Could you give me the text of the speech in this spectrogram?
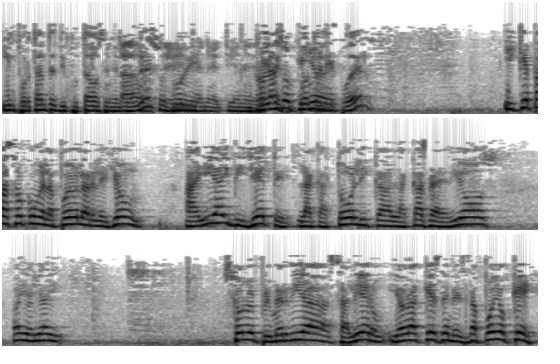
importantes diputados en el Congreso. sí, Muy bien. tiene- tiene- Rolando Quiñones. de poder. ¿Y qué pasó con el apoyo de la religión? Ahí hay billete, la católica, la casa de Dios. Ay, ay, ay. Solo el primer día salieron. ¿Y ahora qué se necesita apoyo? ¿Qué?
